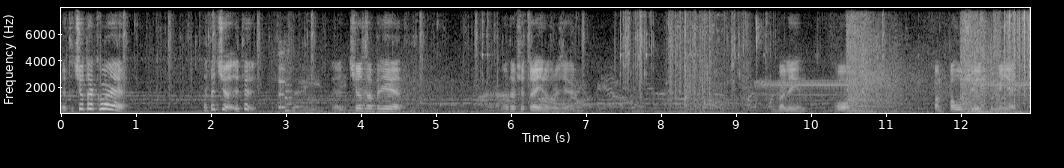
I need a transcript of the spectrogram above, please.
Это что такое? Это что? Это... Что за бред? Ну, это все тренер, друзья. Блин. О, по- получилось поменять.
